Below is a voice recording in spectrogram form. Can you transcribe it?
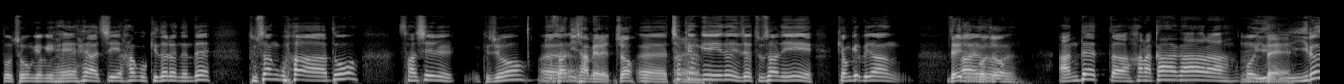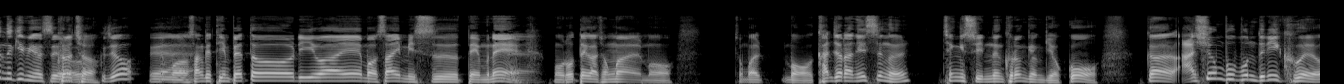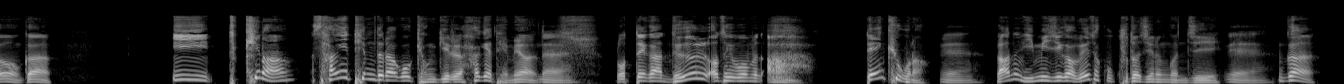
또 좋은 경기 해, 해야지 하고 기다렸는데 두산과도 사실 그죠? 예, 두산이 자멸했죠. 예, 첫 네. 경기는 이제 두산이 경기를 그냥 내준 아이고, 거죠. 안 됐다. 하나 가가라. 뭐 음, 이, 네. 이 런 느낌이었어요. 그렇죠. 그죠? 예. 뭐 상대팀 배터리와의 뭐 사인 미스 때문에 네. 뭐 롯데가 정말 뭐 정말 뭐 간절한 1승을 챙길 수 있는 그런 경기였고 그러니까 아쉬운 부분들이 그거예요. 그러니까 이 특히나 상위 팀들하고 경기를 하게 되면 네. 롯데가 늘 어떻게 보면 아 땡큐구나 예. 라는 이미지가 왜 자꾸 굳어지는 건지 예. 그러니까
